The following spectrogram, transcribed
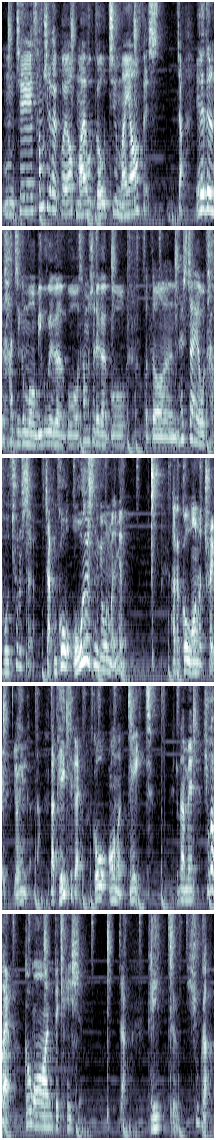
음, 제 사무실에 갈 거예요. 그럼 I will go to my office. 자, 얘네들은 다 지금 뭐 미국에 가고 사무실에 가고 어떤 헬스장에 가고 다 go to를 써요. 자, 그럼 go on을 쓰는 경우는 뭐냐면 아까 go on a trip 여행 간다. 나 데이트 가요. go on a date. 그 다음에 휴가 가요. go on vacation. 자, 데이트, 휴가,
